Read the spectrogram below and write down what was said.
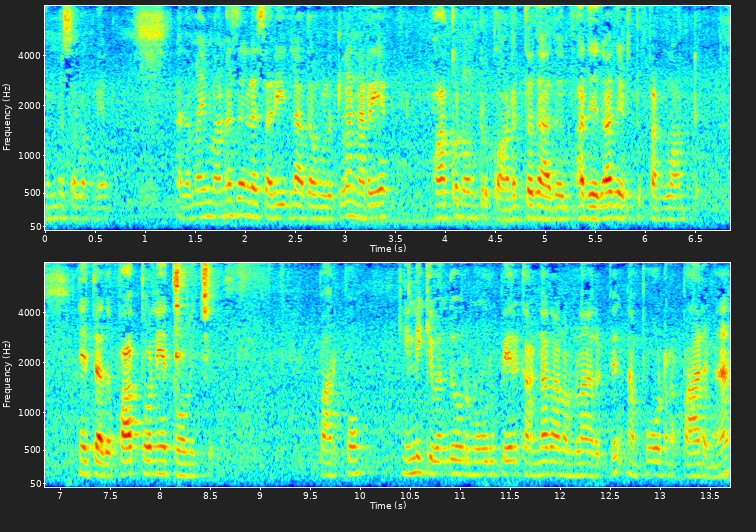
ஒன்றும் சொல்ல முடியாது. அந்த மாதிரி மனநிலை சரியில்லாதவங்களுக்குலாம் நிறைய பார்க்கணுன்ட்டு இருக்கும் அடுத்தது அது அது ஏதாவது எடுத்து பண்ணலான்ட்டு நேற்று அதை பார்த்தோன்னே தோணுச்சு. பார்ப்போம். இன்றைக்கி வந்து ஒரு நூறு பேருக்கு அன்னதானம்லாம் இருக்குது நான் போடுறேன் பாருங்கள்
